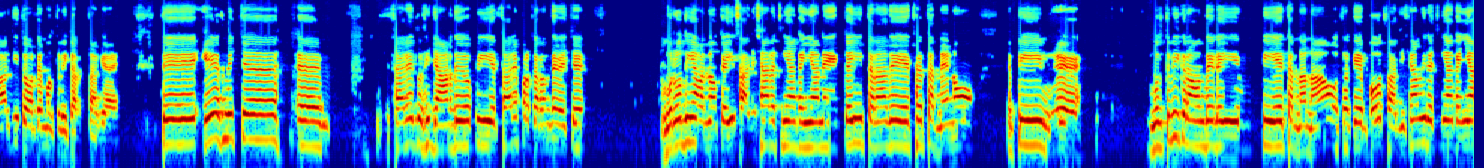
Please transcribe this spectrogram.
ਆਰਜੀ ਤੌਰ ਤੇ ਮੁਲਤਵੀ ਕਰ ਦਿੱਤਾ ਗਿਆ ਹੈ। ਤੇ ਇਸ ਵਿੱਚ ਸਾਰੇ ਤੁਸੀਂ ਜਾਣਦੇ ਹੋ ਵੀ ਇਹ ਸਾਰੇ ਪ੍ਰਕਰਨ ਦੇ ਵਿੱਚ ਵਿਰੋਧੀਆਂ ਵੱਲੋਂ ਕਈ ਸਾਜ਼ਿਸ਼ਾਂ ਰਚੀਆਂ ਗਈਆਂ ਨੇ, ਕਈ ਤਰ੍ਹਾਂ ਦੇ ਇਸ ਧਰਨੇ ਨੂੰ ਵੀ ਮੁਲਤਵੀ ਕਰਾਉਣ ਦੇ ਲਈ ਵੀ ਇਹ ਧਰਨਾ ਨਾ ਹੋ ਸਕੇ, ਬਹੁਤ ਸਾਜ਼ਿਸ਼ਾਂ ਵੀ ਰਚੀਆਂ ਗਈਆਂ।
